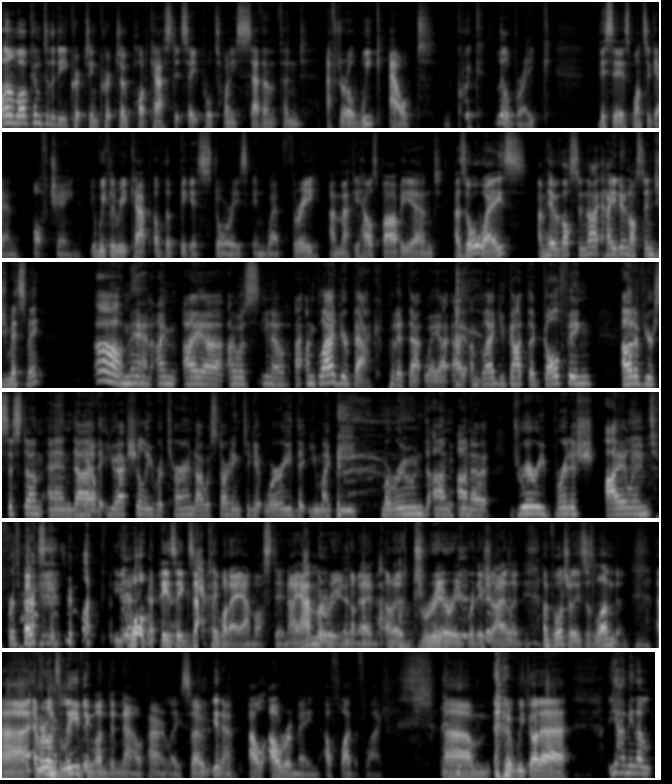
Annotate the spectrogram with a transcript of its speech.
Hello and welcome to the Decrypting Crypto podcast. It's April 27th, and after a week out, a quick little break, this is once again Off Chain, your weekly recap of the biggest stories in Web3. I'm Matthew Howells-Barby, and as always, I'm here with Austin Knight. How you doing, Austin? Did you miss me? Oh man, I'm I uh I was you know I, am glad you're back. Put it that way. I, I am glad you've got the golfing out of your system and uh, yep. that you actually returned. I was starting to get worried that you might be marooned on on a dreary British island for the rest of your life. well, that is exactly what I am, Austin. I am marooned on a on a dreary British island. Unfortunately, it's just London. Uh, everyone's leaving London now, apparently. So you know, I'll I'll remain. I'll fly the flag. Um, we got a yeah. I mean, a,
